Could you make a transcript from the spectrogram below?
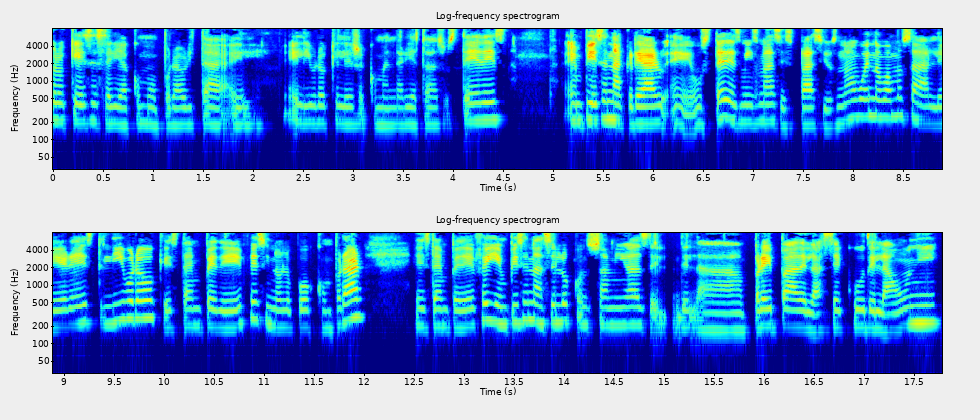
creo que ese sería como por ahorita el, el libro que les recomendaría a todas ustedes. Empiecen a crear eh, ustedes mismas espacios, ¿no? Bueno, vamos a leer este libro que está en PDF, si no lo puedo comprar, está en PDF y empiecen a hacerlo con sus amigas de, la prepa, de la secu, de la uni,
